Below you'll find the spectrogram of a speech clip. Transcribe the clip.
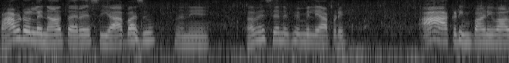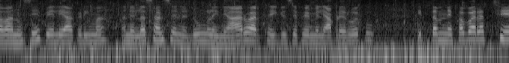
પાવડો લઈને આવતા રહેશે આ બાજુ. અને હવે છે ને ફેમિલી આપણે આ આકડીમાં પાણી વાળવાનું છે પેલી આકડીમાં. અને લસણ છે ને ડુંગળીને આરવાર થઈ ગયું છે ફેમિલી આપણે રોપ્યું એ તમને ખબર જ છે.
